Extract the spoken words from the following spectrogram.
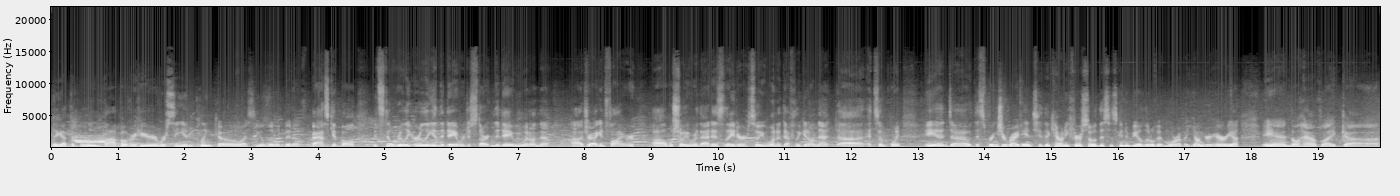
They got the balloon pop over here. We're seeing Plinko. I see a little bit of basketball. It's still really early in the day. We're just starting the day. We went on that uh, Dragonflier. Uh, we'll show you where that is later. So you want to definitely get on that at some point. And this brings you right into the county fair. So this is going to be a little bit more of a younger area and they'll have like uh,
